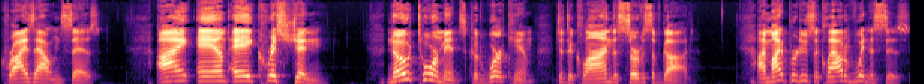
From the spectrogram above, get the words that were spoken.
cries out and says, I am a Christian. No torments could work him to decline the service of God. I might produce a cloud of witnesses,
